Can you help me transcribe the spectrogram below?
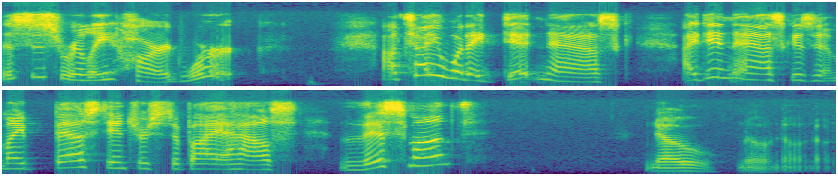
this is really hard work. I'll tell you what I didn't ask. I didn't ask, is it my best interest to buy a house this month? No, no, no, no, no.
